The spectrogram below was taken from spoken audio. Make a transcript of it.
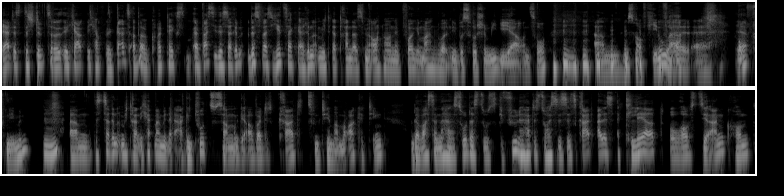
Ja, das, das stimmt so. Ich habe ich hab einen ganz anderen Kontext. Äh, Basti, das, erinnert, das, was ich jetzt sage, erinnert mich daran, dass wir auch noch eine Folge machen wollten über Social Media und so. ähm, müssen wir auf jeden uh, Fall äh, aufnehmen. Mhm. Ähm, das erinnert mich dran, ich habe mal mit einer Agentur zusammengearbeitet, gerade zum Thema Marketing. Und da war es dann nachher so, dass du das Gefühl hattest, du hast es jetzt gerade alles erklärt, worauf es dir ankommt.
